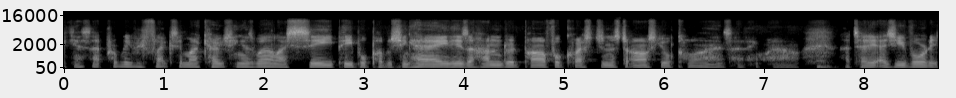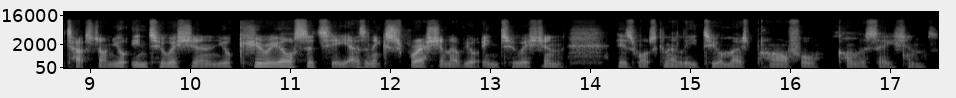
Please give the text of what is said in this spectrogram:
guess that probably reflects in my coaching as well. I see people publishing, hey, here's a hundred powerful questions to ask your clients. I think, wow. I tell you, as you've already touched on, your intuition, your curiosity as an expression of your intuition is what's going to lead to your most powerful conversations.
